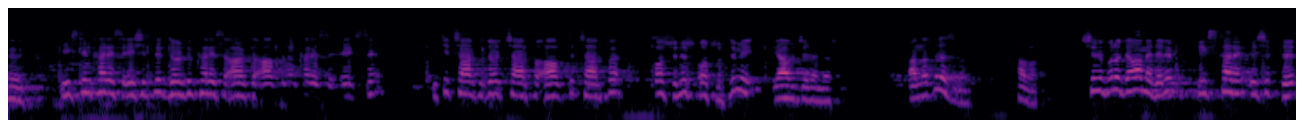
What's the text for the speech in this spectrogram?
Evet. x'in karesi eşittir 4'ün karesi artı 6'nın karesi eksi 2 çarpı 4 çarpı 6 çarpı kosinüs 30 değil mi yavrucelenler? Anladınız mı? Tamam. Şimdi bunu devam edelim. x kare eşittir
